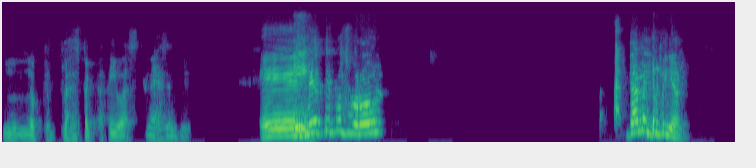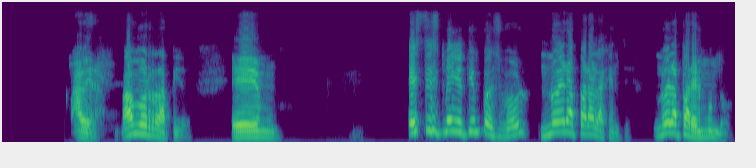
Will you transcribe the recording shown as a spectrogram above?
lo que las expectativas en ese sentido. Eh, Sí. El medio tiempo del Super Bowl. Dame tu opinión. A ver, vamos rápido. Eh, este medio tiempo del Super Bowl no era para la gente, no era para el mundo,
